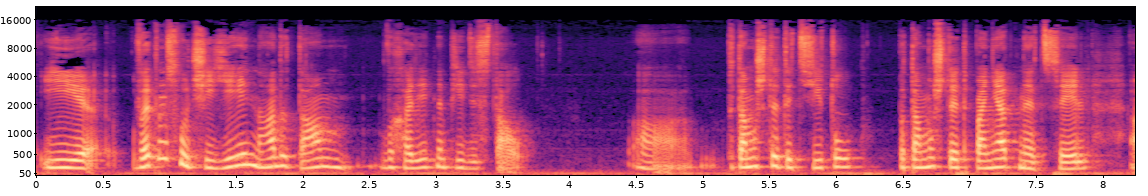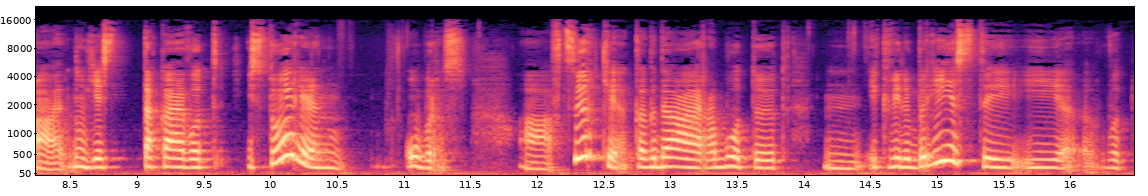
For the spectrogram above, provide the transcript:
И в этом случае ей надо там выходить на пьедестал. А, потому что это титул, потому что это понятная цель. А, ну, есть такая вот история, ну, образ а, в цирке, когда работают эквилибристы и вот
